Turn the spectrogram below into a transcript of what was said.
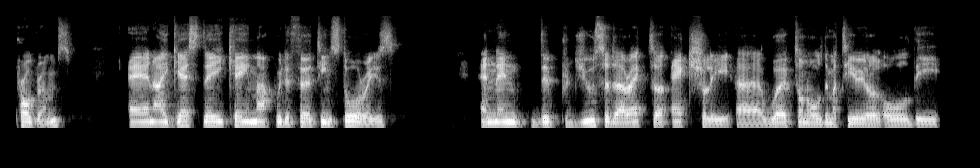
programs. And i guess they came up with the 13 stories and then the producer director actually uh, worked on all the material all the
